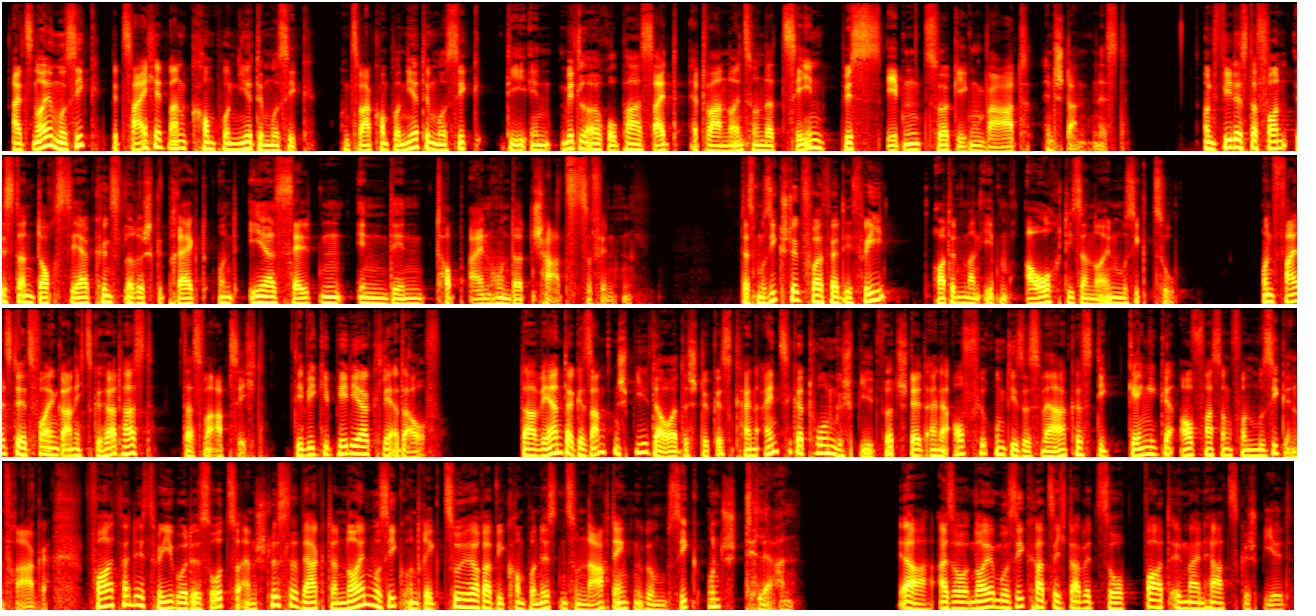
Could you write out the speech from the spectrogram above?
Als neue Musik bezeichnet man komponierte Musik. Und zwar komponierte Musik, die in Mitteleuropa seit etwa 1910 bis eben zur Gegenwart entstanden ist. Und vieles davon ist dann doch sehr künstlerisch geprägt und eher selten in den Top 100 Charts zu finden. Das Musikstück 433 ordnet man eben auch dieser neuen Musik zu. Und falls du jetzt vorhin gar nichts gehört hast, das war Absicht. Die Wikipedia klärt auf. Da während der gesamten Spieldauer des Stückes kein einziger Ton gespielt wird, stellt eine Aufführung dieses Werkes die gängige Auffassung von Musik in Frage. 433 wurde so zu einem Schlüsselwerk der neuen Musik und regt Zuhörer wie Komponisten zum Nachdenken über Musik und Stille an. Ja, also neue Musik hat sich damit sofort in mein Herz gespielt.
